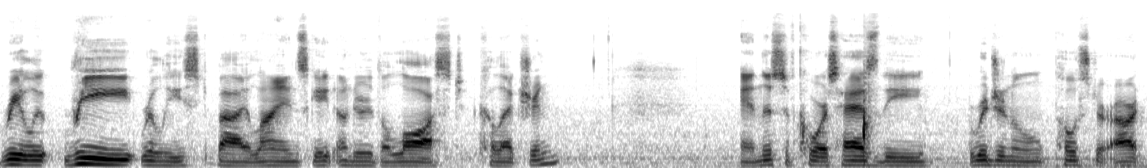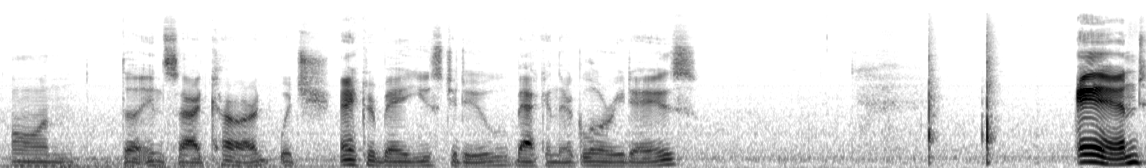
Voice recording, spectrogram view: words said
re released by Lionsgate under the Lost collection. And this, of course, has the original poster art on the inside card, which Anchor Bay used to do back in their glory days. And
